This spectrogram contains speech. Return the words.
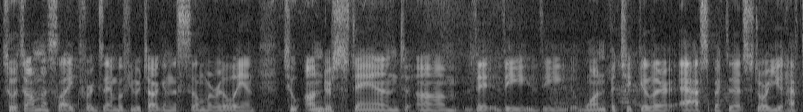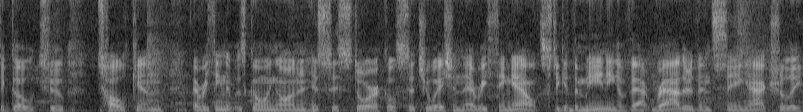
So it's almost like, for example, if you were talking the Silmarillion, to understand um, the, the, the one particular aspect of that story, you'd have to go to Tolkien, everything that was going on in his historical situation, everything else to get the meaning of that, rather than seeing actually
